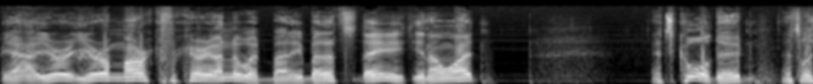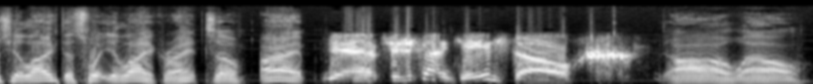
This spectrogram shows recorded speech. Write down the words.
Yeah, you're you're a mark for Carrie Underwood, buddy. But that's they. You know what? That's cool, dude. That's what you like. That's what you like, right? So, all right. Yeah, she just got engaged though. Oh well.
